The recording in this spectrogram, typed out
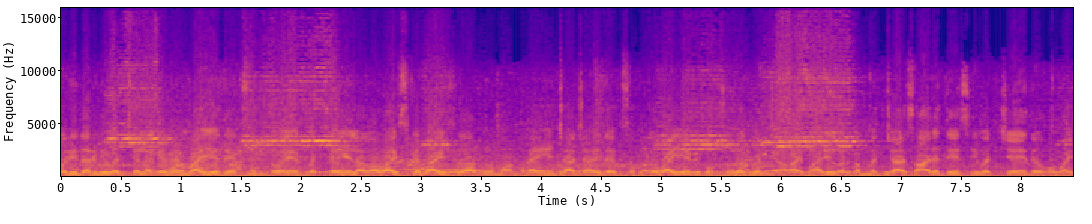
और इधर भी बच्चे लगे हुए हैं भाई, ये देख सकते हो, एक बच्चा ये लगा हुआ इसके बाईस हज़ार रुपये मांग रहे हैं, ये चाचा ये देख सकते हो भाई, ये भी खूबसूरत बच्चा है भाई, भारी भरकम बच्चा है, सारे देसी बच्चे हैं, देखो भाई,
